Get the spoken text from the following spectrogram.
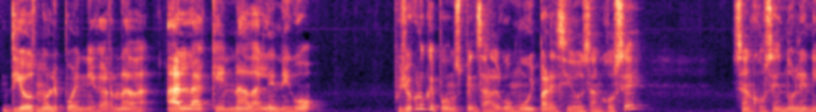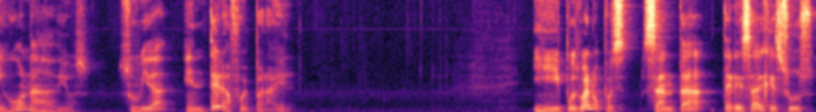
Dios no le puede negar nada a la que nada le negó, pues yo creo que podemos pensar algo muy parecido de San José. San José no le negó nada a Dios. Su vida entera fue para él. Y pues bueno, pues Santa Teresa de Jesús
